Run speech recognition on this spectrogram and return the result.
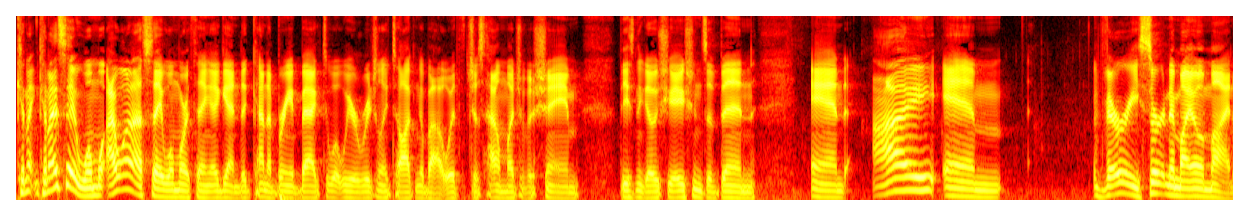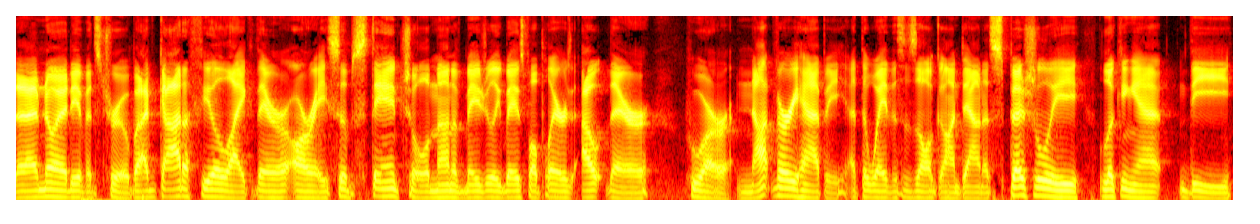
Can I can I say one more? I want to say one more thing again to kind of bring it back to what we were originally talking about with just how much of a shame these negotiations have been, and I am very certain in my own mind, and I have no idea if it's true, but I've got to feel like there are a substantial amount of Major League Baseball players out there who are not very happy at the way this has all gone down, especially looking at the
